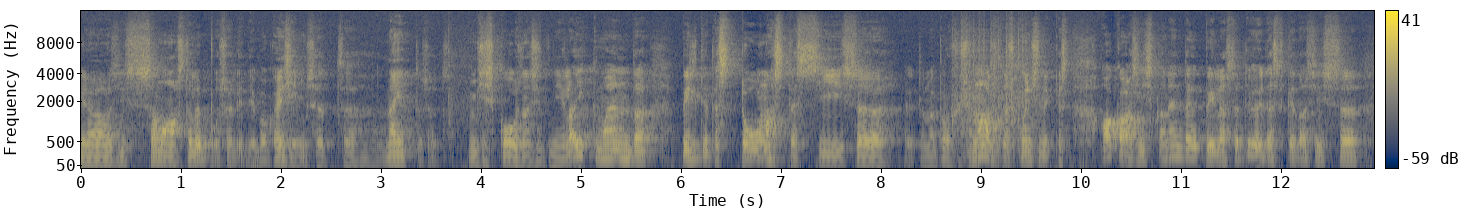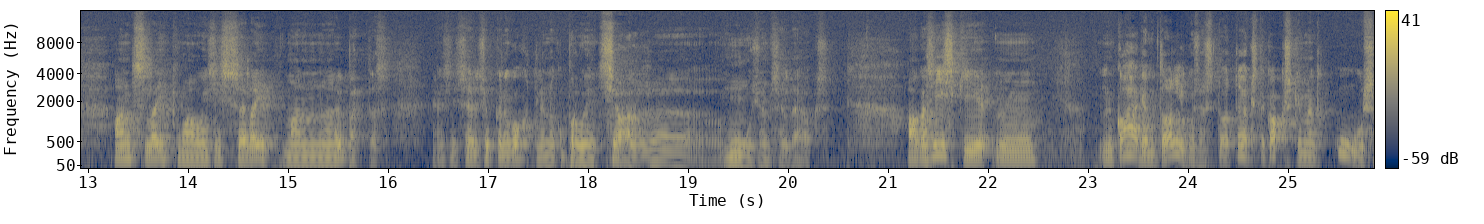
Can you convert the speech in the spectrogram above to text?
ja siis sama aasta lõpus olid juba ka esimesed äh, näitused, mis siis koosnesid nii Laikmaa enda piltidest, toonastest siis äh, ütleme professionaalsetest kunstnikest, aga siis ka nende õpilaste töödest, keda siis äh, Ants Laikmaa või siis Laipmann õpetas. ja siis see oli niisugune koht oli nagu provintsiaalmuuseum selle jaoks. aga siiski mm, kahekümnendate alguses, tuhat üheksasada kakskümmend kuus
